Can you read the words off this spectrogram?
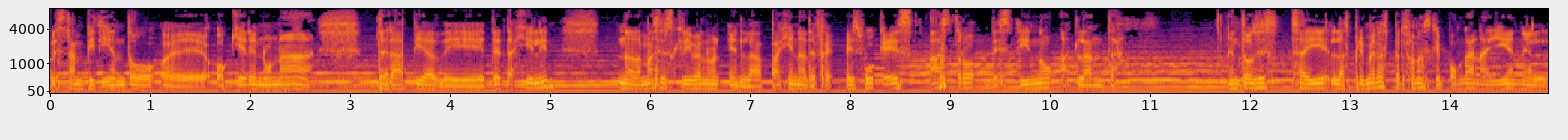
están pidiendo eh, o quieren una terapia de Theta Healing. Nada más escríbanlo en la página de Facebook que es Astro Destino Atlanta. Entonces ahí las primeras personas que pongan ahí en el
